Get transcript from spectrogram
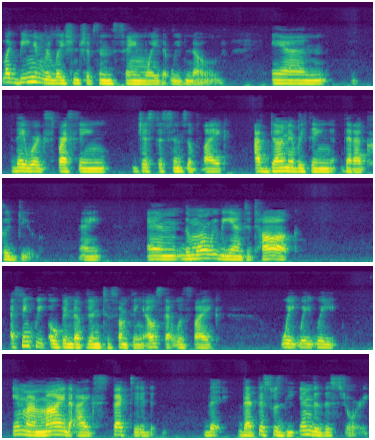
like being in relationships in the same way that we've known, and they were expressing just a sense of like I've done everything that I could do, right? And the more we began to talk, I think we opened up into something else that was like, wait, wait, wait. In my mind, I expected that that this was the end of this story,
